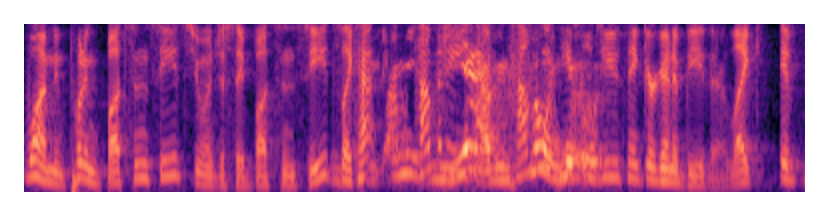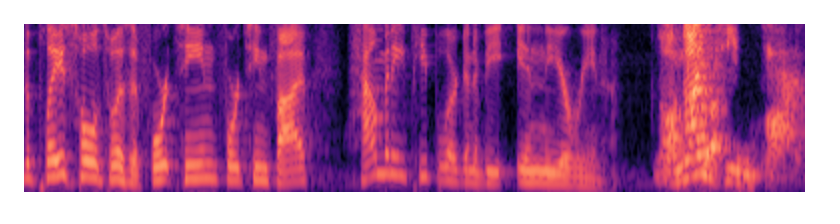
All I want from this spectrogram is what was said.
well, I mean putting butts in seats. You want to just say butts in seats? Like how, I mean, how many? yeah, I mean, how filling- many people do you think are going to be there? Like if the place holds was it 14, 14, 5, How many people are going to be in the arena? No, 19-5.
